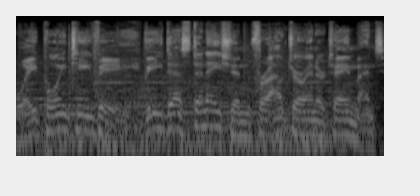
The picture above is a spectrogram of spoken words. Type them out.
Waypoint TV, the destination for outdoor entertainment.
